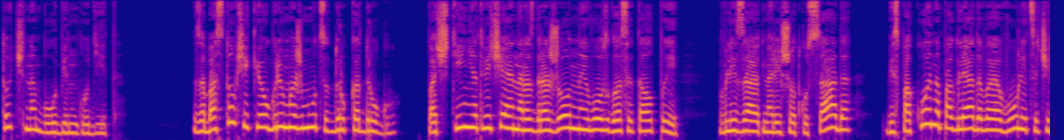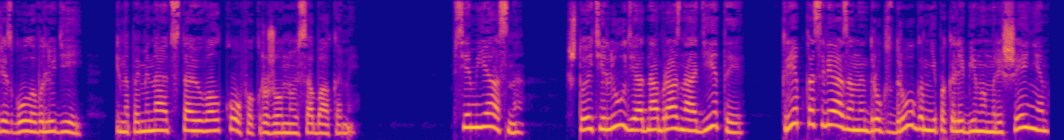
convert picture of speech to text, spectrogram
Точно бубен гудит. Забастовщики угрюмо жмутся друг к другу почти не отвечая на раздраженные возгласы толпы, влезают на решетку сада, беспокойно поглядывая в улицы через головы людей и напоминают стаю волков, окруженную собаками. Всем ясно, что эти люди, однообразно одетые, крепко связаны друг с другом непоколебимым решением,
